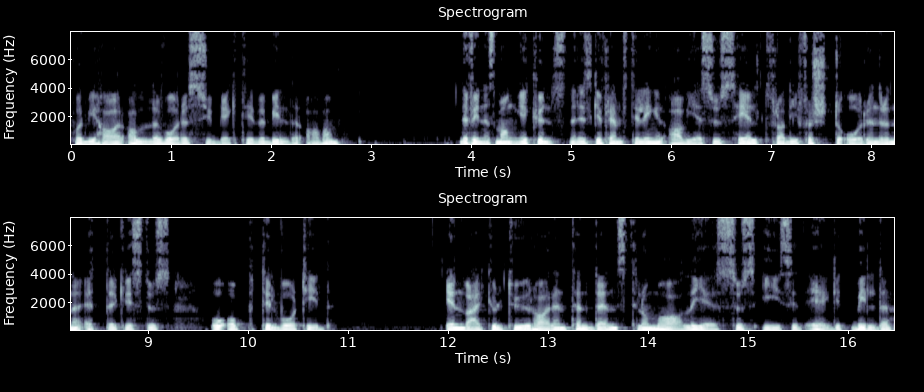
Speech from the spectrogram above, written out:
for vi har alle våre subjektive bilder av ham. Det finnes mange kunstneriske fremstillinger av Jesus helt fra de første århundrene etter Kristus og opp til vår tid. Enhver kultur har en tendens til å male Jesus i sitt eget bilde.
